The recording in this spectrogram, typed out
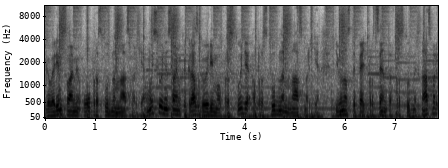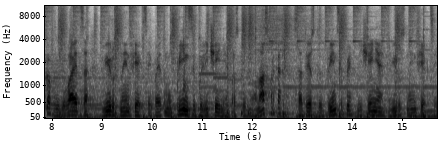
говорим с вами о простудном насморке. А мы сегодня с вами как раз говорим о простуде, о простудном насморке. 95% простудных насморков вызывается вирусной инфекцией, поэтому принципы лечения простудного насморка соответствуют принципы лечения вирусной инфекции.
